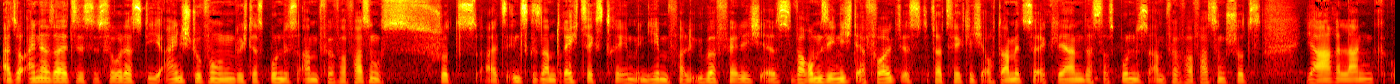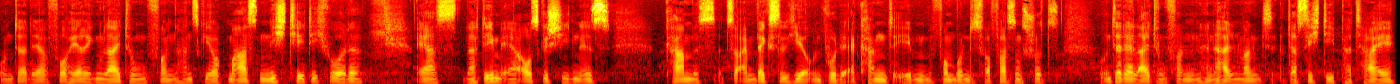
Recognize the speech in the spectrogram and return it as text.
Also einerseits ist es so, dass die Einstufung durch das Bundesamt für Verfassungsschutz als insgesamt rechtsextrem in jedem Fall überfällig ist. Warum sie nicht erfolgt, ist tatsächlich auch damit zu erklären, dass das Bundesamt für Verfassungsschutz jahrelang unter der vorherigen Leitung von Hans-Georg Maaßen nicht tätig wurde. Erst nachdem er ausgeschieden ist, kam es zu einem Wechsel hier und wurde erkannt eben vom Bundesverfassungsschutz unter der Leitung von Herrn Hallenwang, dass sich die Partei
